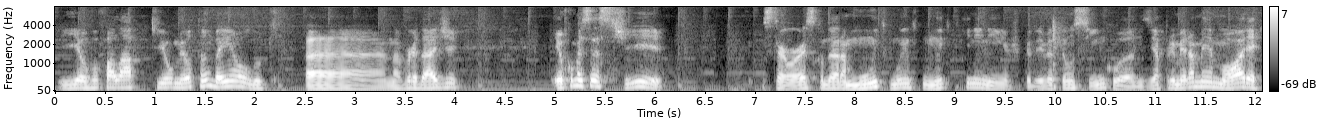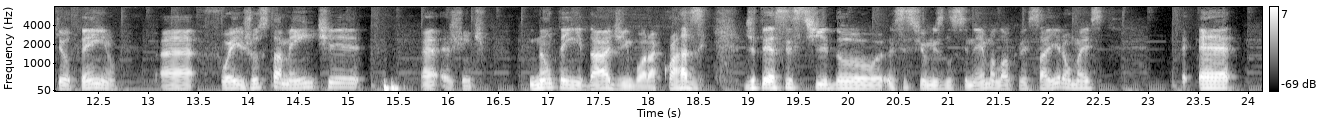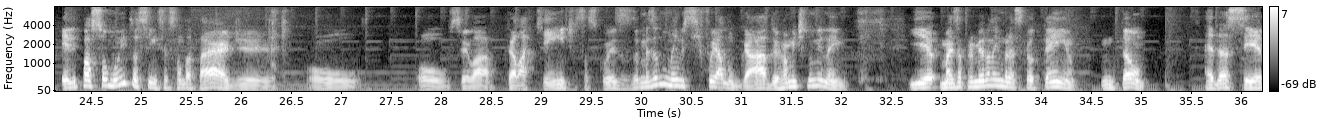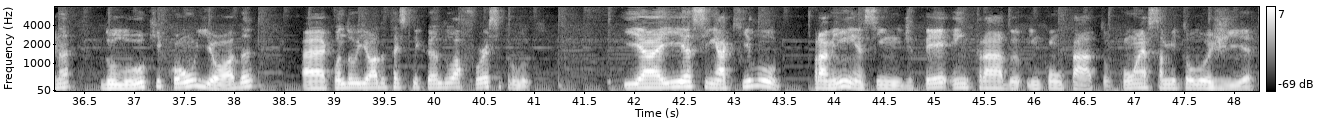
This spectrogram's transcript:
e eu vou falar que o meu também é o Luke. Uh, na verdade, eu comecei a assistir Star Wars quando eu era muito, muito, muito pequenininho. Acho que eu devia ter uns 5 anos. E a primeira memória que eu tenho uh, foi justamente. Uh, a gente não tem idade, embora quase, de ter assistido esses filmes no cinema logo que eles saíram, mas. É, ele passou muito assim, sessão da tarde, ou ou sei lá, tela quente, essas coisas, mas eu não lembro se foi alugado, eu realmente não me lembro. E, mas a primeira lembrança que eu tenho, então, é da cena do Luke com o Yoda, uh, quando o Yoda tá explicando a força pro Luke. E aí, assim, aquilo, para mim, assim, de ter entrado em contato com essa mitologia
